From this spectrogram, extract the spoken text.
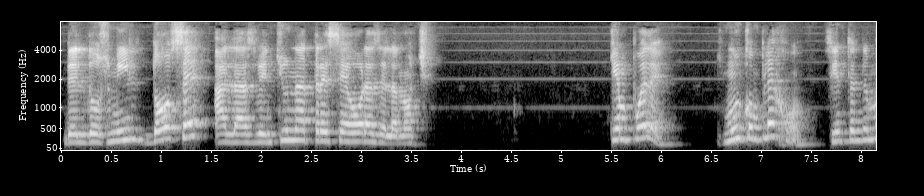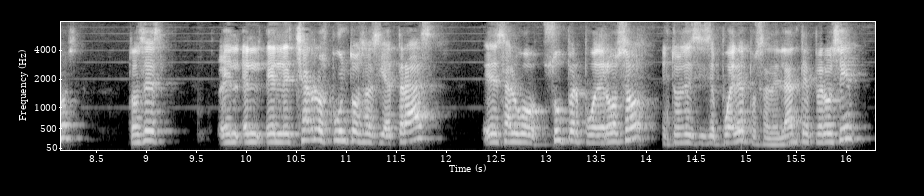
del 2012 a las 21.13 horas de la noche? ¿Quién puede? Es muy complejo, ¿sí entendemos? Entonces, el, echar los puntos hacia atrás es algo súper poderoso, entonces si se puede, pues adelante, pero sí,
